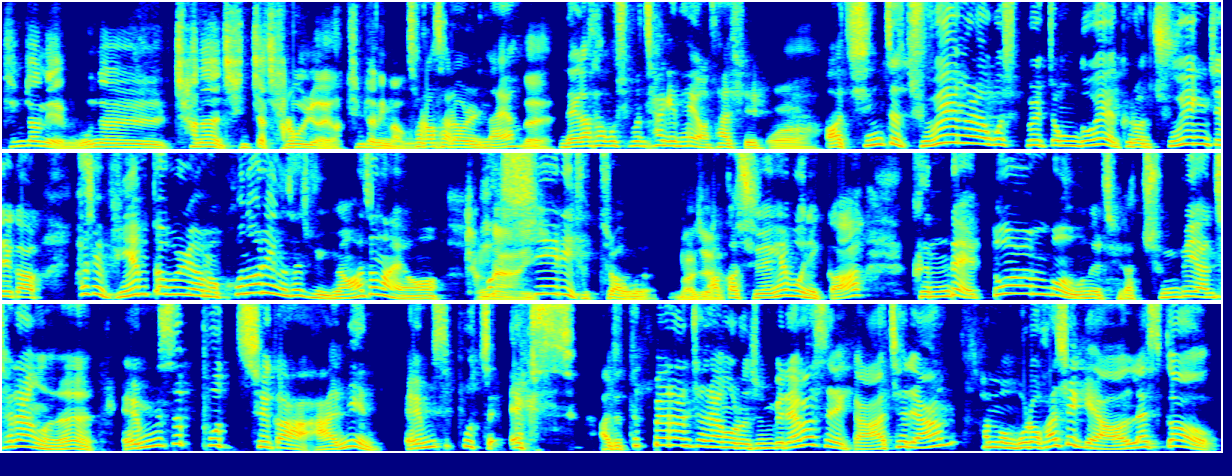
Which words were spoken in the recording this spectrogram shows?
팀장님, 오늘 차는 진짜 잘 어울려요, 팀장님하고. 저랑 잘 어울리나요? 네. 내가 사고 싶은 차긴 해요, 사실. 와. 아, 진짜 주행을 하고 싶을 정도의 그런 주행 질감. 사실 BMW 하면 코너링은 사실 유명하잖아요. 장난 아니- 확실히 좋더라고요. 맞아요. 아까 주행해보니까. 근데 또 한 번 오늘 제가 준비한 차량은 M 스포츠가 아닌 M 스포츠 X. 아주 특별한 차량으로 준비를 해봤으니까 차량 한번 보러 가실게요. Let's go!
